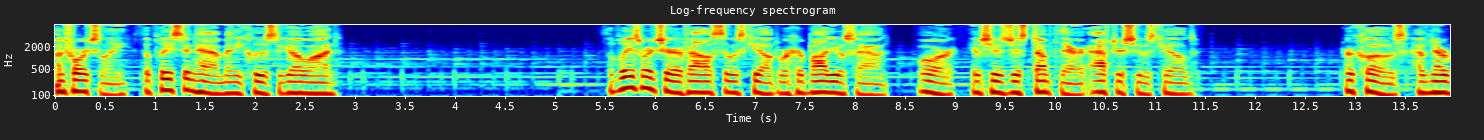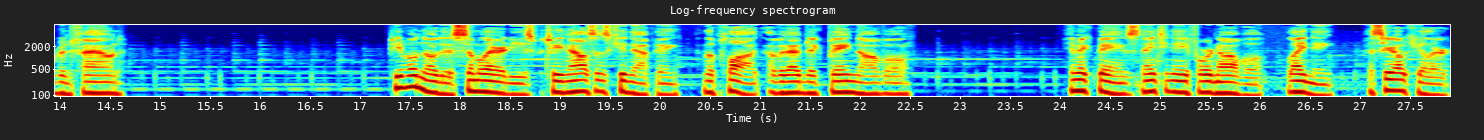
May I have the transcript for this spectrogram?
Unfortunately, the police didn't have many clues to go on. The police weren't sure if Alison was killed where her body was found, or if she was just dumped there after she was killed. Her clothes have never been found. People noticed similarities between Alison's kidnapping and the plot of an Ed McBain novel. In McBain's 1984 novel, Lightning, a serial killer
